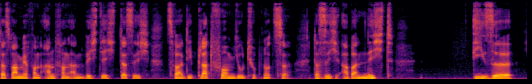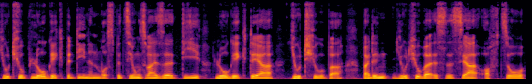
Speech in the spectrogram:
Das war mir von Anfang an wichtig, dass ich zwar die Plattform YouTube nutze, dass ich aber nicht diese YouTube-Logik bedienen muss, beziehungsweise die Logik der YouTuber. Bei den YouTuber ist es ja oft so,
